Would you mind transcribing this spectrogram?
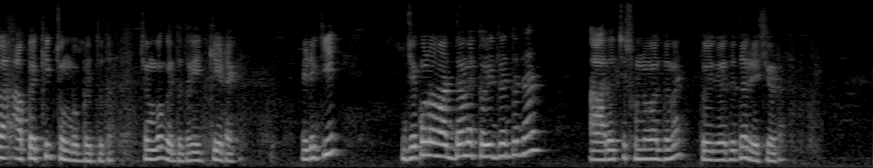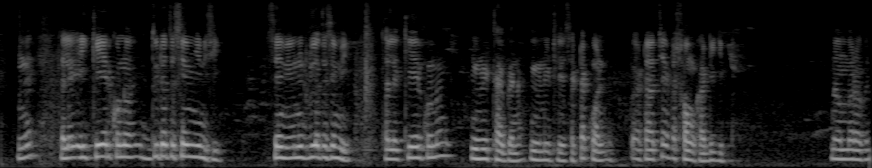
বা আপেক্ষিক চৌম্বক বৈদ্যুতা চৌম্বক বৈদ্যুতা, এই কেটাকে এটা কি? যে কোনো মাধ্যমে তড়িৎ বৈদ্যুতা আর হচ্ছে শূন্য মাধ্যমে তড়িৎ বৈদ্যুতার রেশিওটা তাহলে এই কে এর কোনো দুটো তো সেম জিনিসই। সেম ইউনিটগুলো তো সেমই তাহলে কে এর কোনো ইউনিট থাকবে না। ইউনিটলেস একটা একটা হচ্ছে একটা সংখ্যা ডিজিট নাম্বার হবে।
